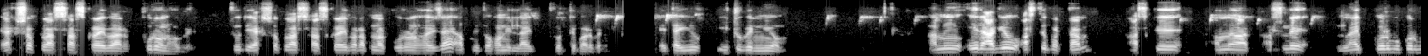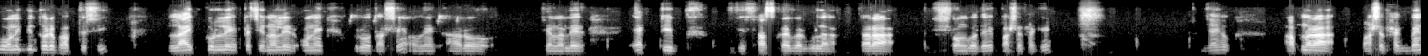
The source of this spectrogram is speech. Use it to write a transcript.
একশো প্লাস সাবস্ক্রাইবার পূরণ হবে। যদি একশো প্লাস সাবস্ক্রাইবার আপনার পূরণ হয়ে যায়, আপনি তখনই লাইভ করতে পারবেন। এটা ইউটিউবের নিয়ম। আমি এর আগেও আসতে পারতাম। আজকে আমি আসলে লাইভ করব করব অনেকদিন ধরে ভাবতেছি। লাইভ করলে একটা চ্যানেলের অনেক গ্রোথ আসে, অনেক আরও চ্যানেলের অ্যাক্টিভ যে সাবস্ক্রাইবারগুলা তারা সঙ্গ দেয়, পাশে থাকে। যাই হোক, আপনারা পাশে থাকবেন,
